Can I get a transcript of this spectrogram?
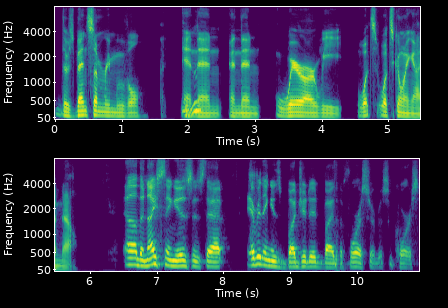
there's been some removal mm-hmm. and then and then where are we what's what's going on now uh, the nice thing is is that everything is budgeted by the forest service of course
